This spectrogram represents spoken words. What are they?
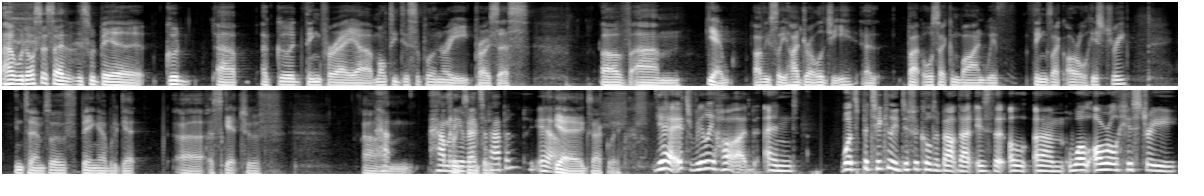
I would also say that this would be a good uh, a good thing for a uh, multidisciplinary process of um, yeah, obviously hydrology, uh, but also combined with things like oral history, in terms of being able to get uh, a sketch of um, how many events have happened. Yeah. Yeah, exactly. Yeah, it's really hard. And what's particularly difficult about that is that um, while oral history,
